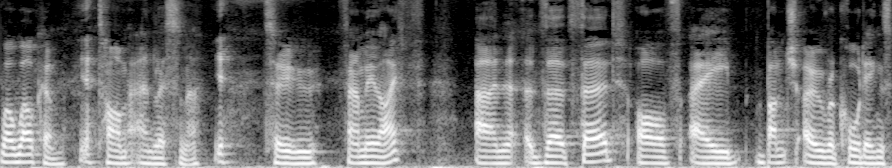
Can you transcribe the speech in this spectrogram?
Well, welcome, Yeah. Tom and listener, yeah, to Family Life, and the third of a bunch of recordings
